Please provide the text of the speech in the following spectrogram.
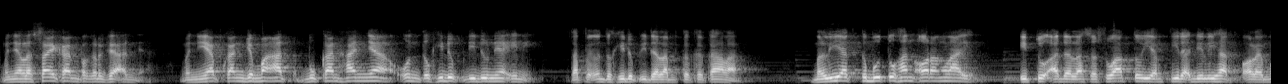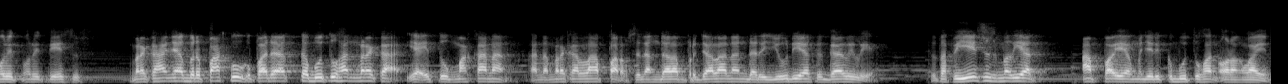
Menyelesaikan pekerjaannya, menyiapkan jemaat bukan hanya untuk hidup di dunia ini, tapi untuk hidup di dalam kekekalan. Melihat kebutuhan orang lain, itu adalah sesuatu yang tidak dilihat oleh murid-murid Yesus. Mereka hanya berpaku kepada kebutuhan mereka, yaitu makanan, karena mereka lapar sedang dalam perjalanan dari Yudea ke Galilea. Tetapi Yesus melihat apa yang menjadi kebutuhan orang lain.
